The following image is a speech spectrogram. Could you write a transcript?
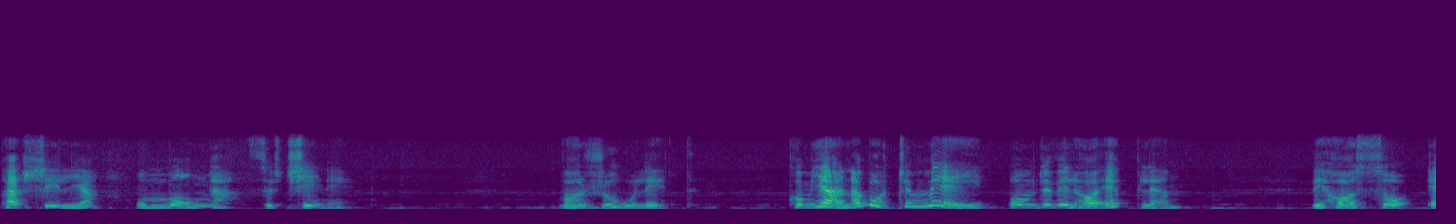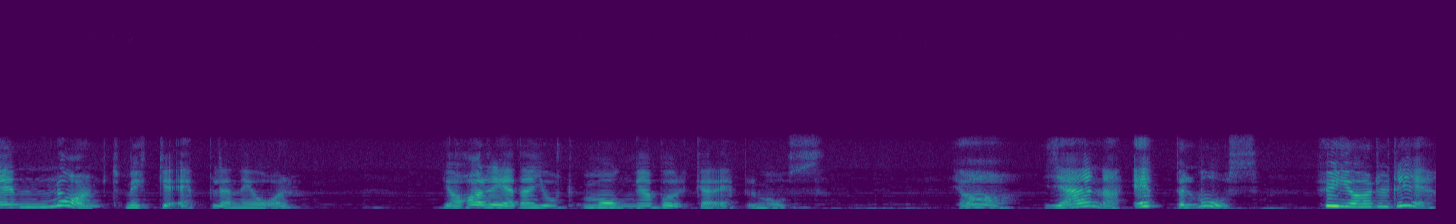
persilja och många zucchini. Vad roligt! Kom gärna bort till mig om du vill ha äpplen. Vi har så enormt mycket äpplen i år. Jag har redan gjort många burkar äppelmos. Ja, gärna äppelmos. Hur gör du det?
